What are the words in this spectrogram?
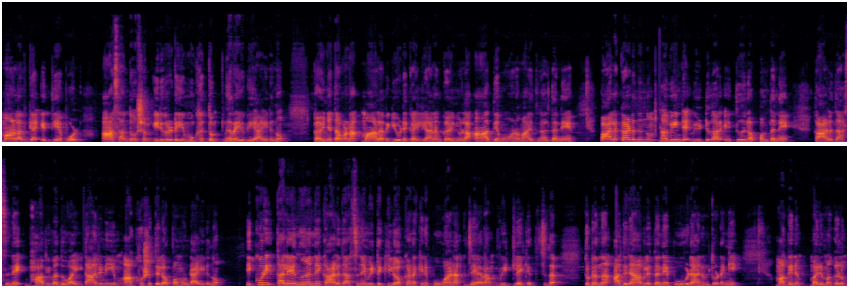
മാളവിക എത്തിയപ്പോൾ ആ സന്തോഷം ഇരുവരുടെയും മുഖത്തും നിറയുകയായിരുന്നു. കഴിഞ്ഞ തവണ മാളവികയുടെ കല്യാണം കഴിഞ്ഞുള്ള ആദ്യ ഓണമായതിനാൽ തന്നെ പാലക്കാട് നിന്നും നവീന്റെ വീട്ടുകാർ എത്തിയതിനൊപ്പം തന്നെ കാളിദാസിന്റെ ഭാവി വധുവായി താരിണിയും ആഘോഷത്തിലൊപ്പം ഉണ്ടായിരുന്നു ഇക്കുറി തലേന്ന് തന്നെ കാളിദാസിനെ വിട്ട് കിലോ കണക്കിന് പൂവാണ് ജയറാം വീട്ടിലേക്ക് എത്തിച്ചത് തുടർന്ന് അതിരാവിലെ തന്നെ പൂവിടാനും തുടങ്ങി. മകനും മരുമകളും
